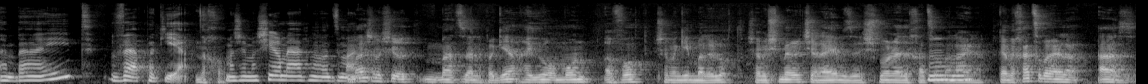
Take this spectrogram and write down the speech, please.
הבית והפגייה. נכון. מה שמשאיר מעט מאוד זמן. מה שמשאיר מעט זמן לפגייה, היו המון אבות שמגיעים בלילות, שהמשמרת שלהם זה 8 עד 11 בלילה. גם 11 בלילה אז,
